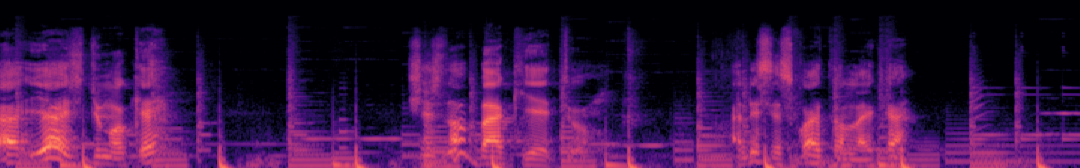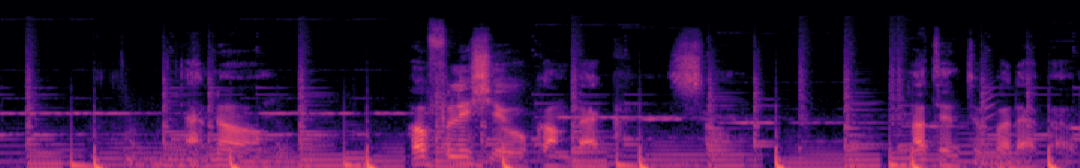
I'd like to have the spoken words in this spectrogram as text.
Uh, yes, Jumoke. She's not back yet, too. And this is quite unlike her. I know. Hopefully she will come back soon. Nothing to bother about.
